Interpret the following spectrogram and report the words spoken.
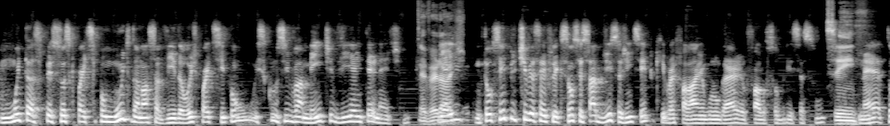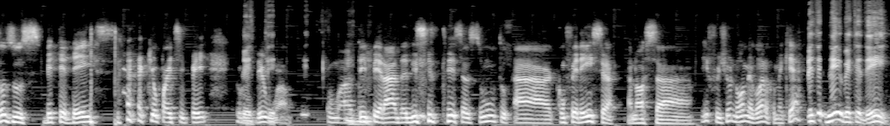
Muitas pessoas que participam muito da nossa vida hoje participam exclusivamente via internet. É verdade. Aí, então sempre tive essa reflexão, você sabe disso, a gente sempre que vai falar em algum lugar, eu falo sobre esse assunto. Sim. Né? Todos os BTDs que eu participei, eu dei uma uma uhum. temperada nesse, nesse assunto. A conferência, a nossa. Ih, fugiu o nome agora, como é que é? BTD, BTD.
